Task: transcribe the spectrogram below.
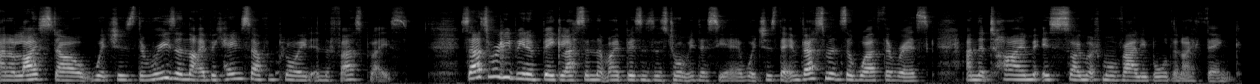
and a lifestyle which is the reason that I became self employed in the first place. So that's really been a big lesson that my business has taught me this year, which is that investments are worth the risk and that time is so much more valuable than I think.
